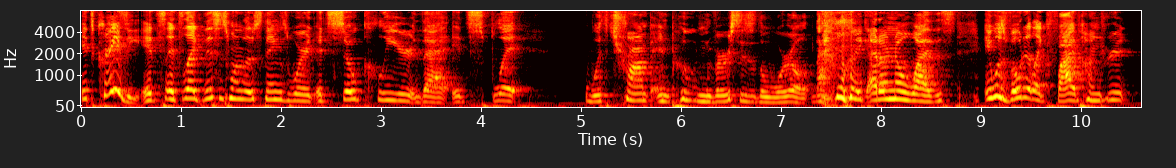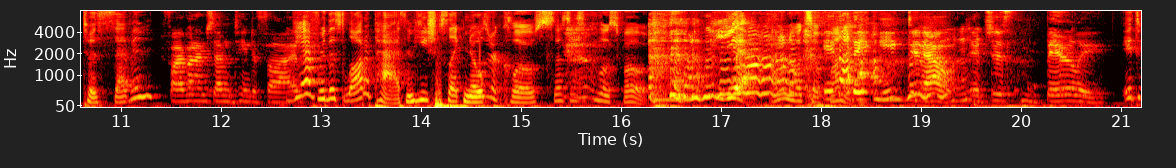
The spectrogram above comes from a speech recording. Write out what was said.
It's crazy. It's it's like this is one of those things where it's so clear that it's split with Trump and Putin versus the world. like I don't know why this it was voted like 500 to 7 517 to 5. yeah for this law to pass and he's just like nope Those are close. That's a close vote. yeah I don't know what's so It, they eked it out. It just barely. it's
